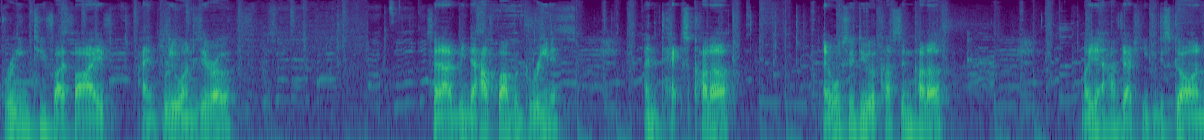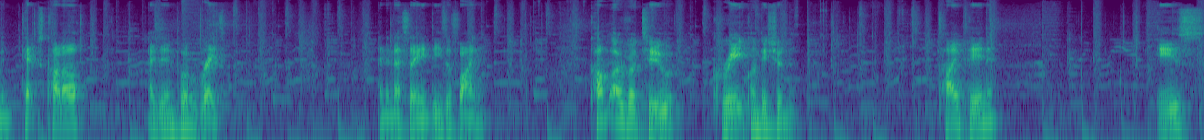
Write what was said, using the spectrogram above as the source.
green 255, and blue on 0. So that would be the health bar for green. And text color, I also do a custom color. Well, you don't have to actually, you can just go on text color and then put red. And then that's saying these are fine. Come over to create condition. Type in is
